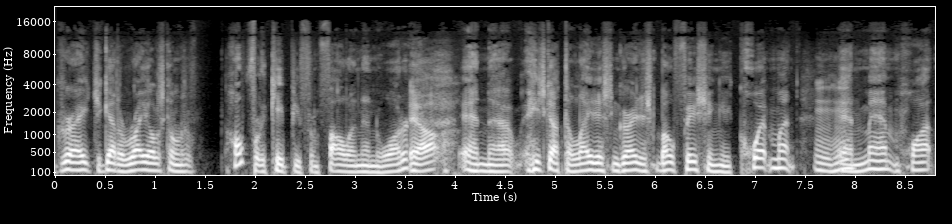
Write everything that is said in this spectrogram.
great. You got a rail that's going to hopefully keep you from falling in the water. Yeah. And uh, he's got the latest and greatest bow fishing equipment. Mm-hmm. And man, what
